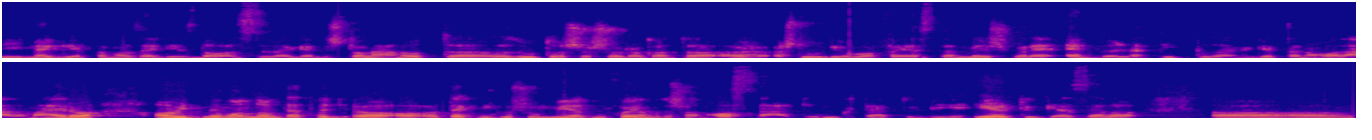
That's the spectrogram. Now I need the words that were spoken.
így megírtam az egész dalszöveget, és talán ott az utolsó sorokat a, a stúdióban fejeztem be, és akkor ebből lett itt tulajdonképpen a halálomájra. Amit mi mondom, tehát hogy a, a technikusunk miatt mi folyamatosan használtunk, tehát mi éltünk ezzel a, a, a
